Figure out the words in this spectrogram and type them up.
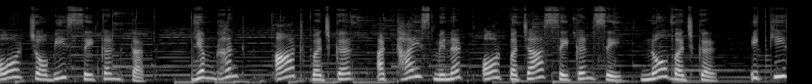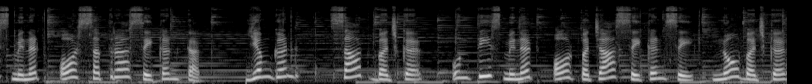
और चौबीस सेकंड तक। यमघंट, आठ बजकर अट्ठाईस मिनट और पचास सेकंड से नौ बजकर इक्कीस मिनट और सत्रह सेकंड तक। यमगंड सात बजकर उनतीस मिनट और पचास सेकंड से नौ बजकर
